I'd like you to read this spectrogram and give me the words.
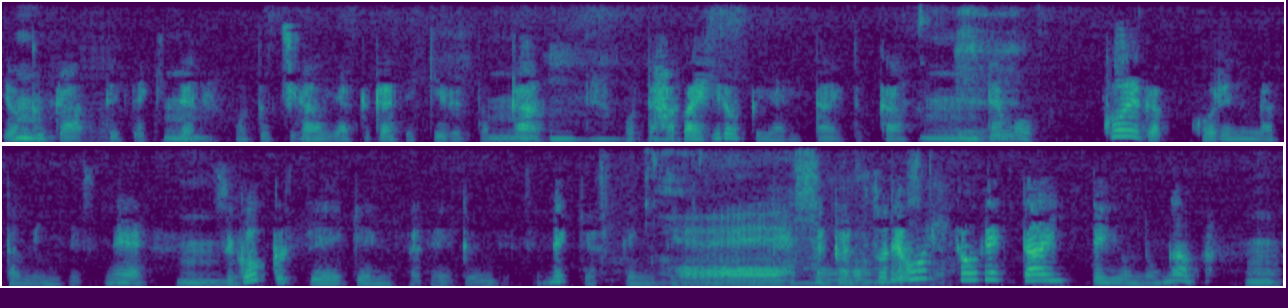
欲が出てきて、うん。もっと違う役ができるとか、うん。うんもっと幅広くやりたいとか、うん。でも声がこれがためにですね、うん。すごく制限されるんですよね、キャスティング的に。ああだ。からそれを広げたいっていうのがうん。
